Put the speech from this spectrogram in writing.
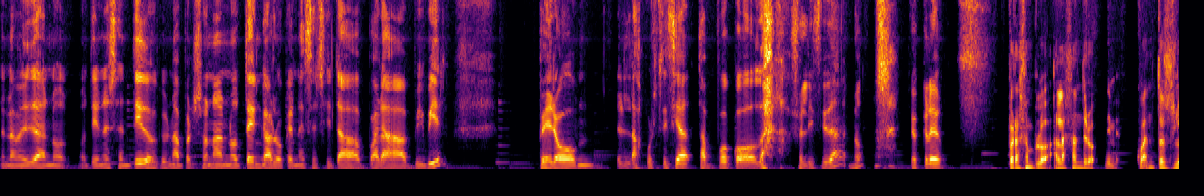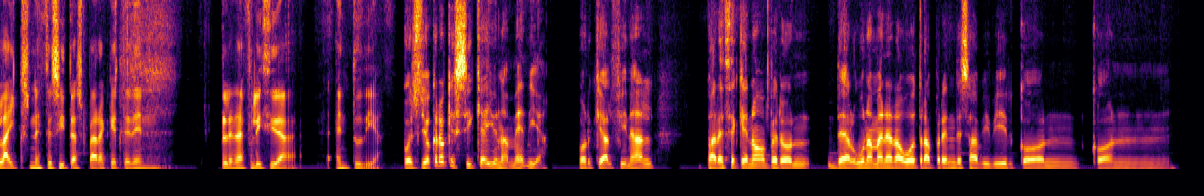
en la medida no, no tiene sentido que una persona no tenga lo que necesita para vivir, pero mm, la justicia tampoco da la felicidad, ¿no? Yo creo. Por ejemplo, Alejandro, Dime. ¿cuántos likes necesitas para que te den plena felicidad en tu día? Pues yo creo que sí que hay una media, porque al final parece que no, pero de alguna manera u otra aprendes a vivir con, con,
